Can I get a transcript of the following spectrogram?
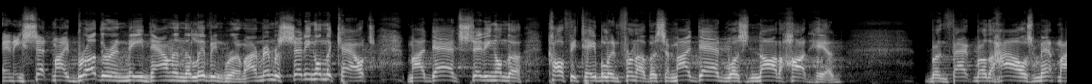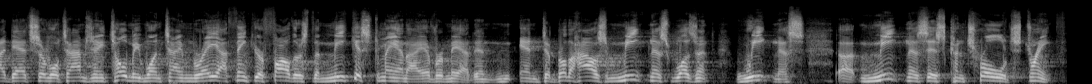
And he set my brother and me down in the living room. I remember sitting on the couch, my dad sitting on the coffee table in front of us, and my dad was not a hothead. But in fact, Brother Howells met my dad several times, and he told me one time, Ray, I think your father's the meekest man I ever met. And, and to Brother Howells, meekness wasn't weakness, uh, meekness is controlled strength.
